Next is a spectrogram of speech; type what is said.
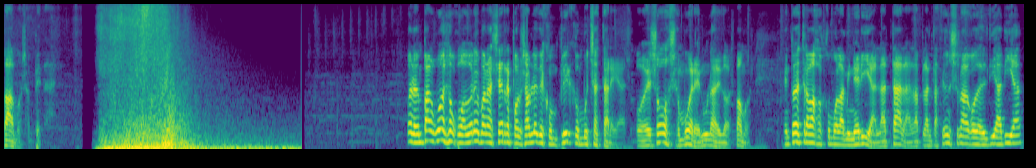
Vamos a empezar. Bueno, en Palworld los jugadores van a ser responsables de cumplir con muchas tareas, o eso o se mueren, una de dos, vamos. Entonces trabajos como la minería, la tala, la plantación son algo del día a día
